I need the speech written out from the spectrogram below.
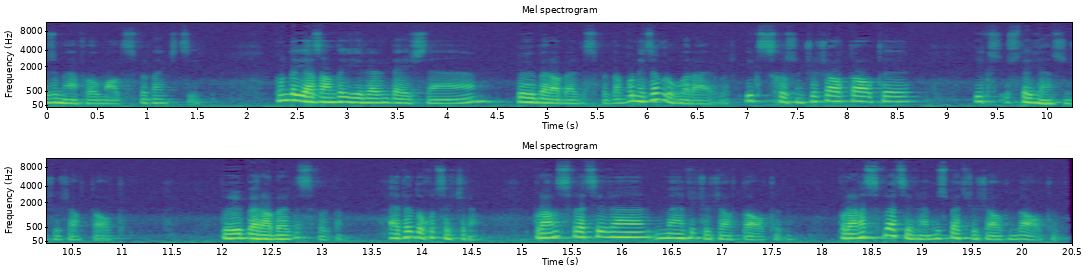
özü mənfi olmalıdır, sıfırdan kiçik. Bunu da yazanda yerlərini dəyişsəm, böyük bərabərdir sıfırdan. Bu necə vuruqlara ayrılır? x çıxılsın, kök altda 6, x üstə gəlsin, kök altda 6. Böyük bərabərdir sıfırdan. Ədəd oxu çəkirəm. Buranı sıfıra çevirən, mənfi kök altda 6-dır. Buranı sıfıra çevirən, müsbət kök altında 6-dır.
